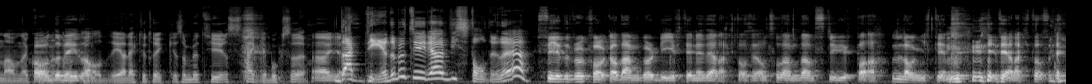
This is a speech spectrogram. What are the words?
Navnet kommer fra lokaldialektuttrykket som betyr seggebukse. Ja, Det er det det betyr! Jeg visste aldri det. Sidebrokfolka de går dypt inn i dialekta si, altså. De, de stuper langt inn i dialekta si.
